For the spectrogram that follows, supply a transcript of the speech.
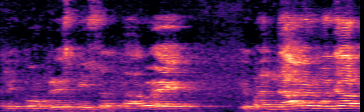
અને કોંગ્રેસની સરકારોએ એ બંધારણ મુજબ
